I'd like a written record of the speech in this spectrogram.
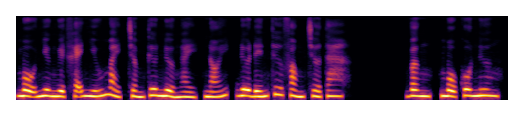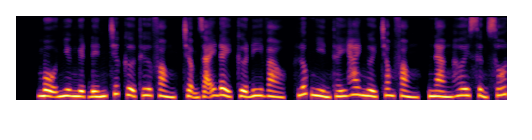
Mộ như Nguyệt khẽ nhíu mày, trầm tư nửa ngày, nói, đưa đến thư phòng chờ ta. Vâng, mộ cô nương. Mộ như Nguyệt đến trước cửa thư phòng, chậm rãi đẩy cửa đi vào, lúc nhìn thấy hai người trong phòng, nàng hơi sừng sốt.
